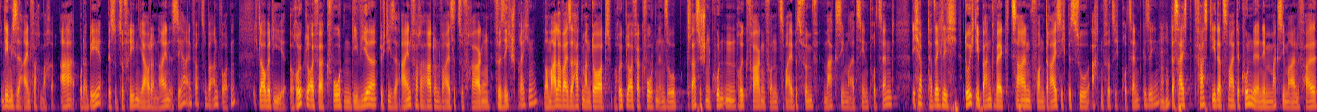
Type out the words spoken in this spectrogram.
indem ich sie einfach mache. A oder B, bist du zufrieden, ja oder nein, ist sehr einfach zu beantworten. Ich glaube, die Rückläuferquoten, die wir durch diese einfache Art und Weise zu fragen, für sich sprechen. Normalerweise hat man dort Rückläuferquoten in so klassischen Kundenrückfragen von zwei bis fünf, maximal zehn Prozent. Ich habe tatsächlich durch die Bank weg Zahlen von 30 bis zu 48 Prozent gesehen. Mhm. Das heißt, fast jeder zweite Kunde in dem maximalen Fall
